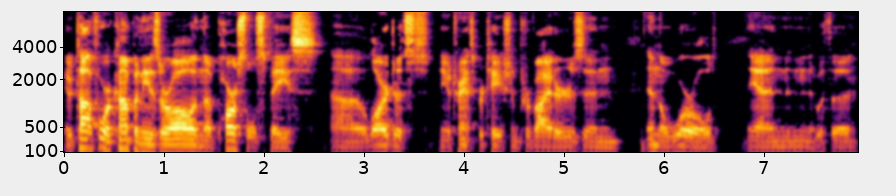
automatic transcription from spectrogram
you know, top four companies are all in the parcel space, uh, largest you know transportation providers in in the world, and with a,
